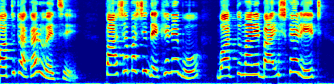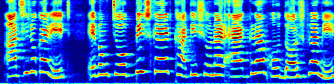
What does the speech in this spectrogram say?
কত টাকা রয়েছে? পাশাপাশি দেখে নেব, বর্তমানে বাইশ ক্যারেট, আঠেরো ক্যারেট এবং চব্বিশ ক্যারেট খাঁটি সোনার এক গ্রাম ও দশ গ্রামের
